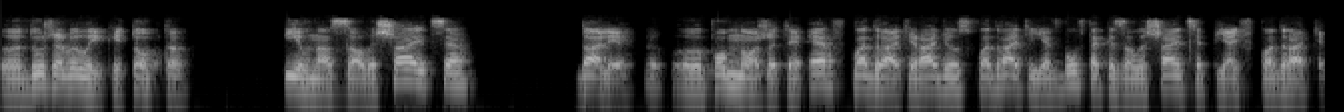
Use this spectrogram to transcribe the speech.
дуже великий, тобто π в нас залишається. Далі е, помножити r в квадраті, радіус в квадраті, як був, так і залишається 5 в квадраті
